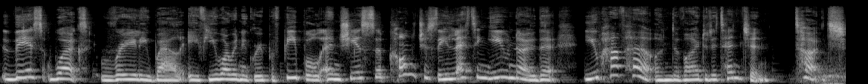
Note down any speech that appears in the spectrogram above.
This works really well if you are in a group of people and she is subconsciously letting you know that you have her undivided attention. Touch.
